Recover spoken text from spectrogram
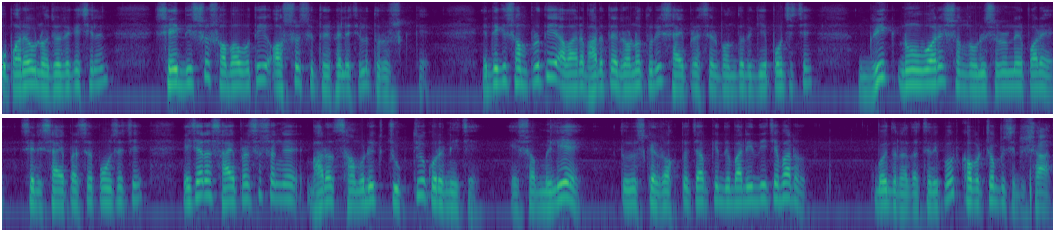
ওপারেও নজর রেখেছিলেন। সেই দৃশ্য স্বভাবতেই অস্বস্তিত ফেলেছিল তুরস্ককে। এদিকে সম্প্রতি আবার ভারতের রণতরী সাইপ্রাসের বন্দরে গিয়ে পৌঁছেছে। গ্রিক নৌবহরের সঙ্গে অনুসরণের পরে সেটি সাইপ্রাসে পৌঁছেছে। এছাড়া সাইপ্রাসের সঙ্গে ভারত সামরিক চুক্তিও করে নিয়েছে। এসব মিলিয়ে তুরস্কের রক্তচাপ কিন্তু বাড়িয়ে দিয়েছে ভারত। বৈদ্যনাথ দাসের রিপোর্ট খবর চব্বিশ সাত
